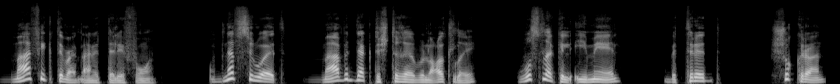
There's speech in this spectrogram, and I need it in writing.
ما فيك تبعد عن التليفون وبنفس الوقت ما بدك تشتغل بالعطلة وصلك الإيميل بترد شكرا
